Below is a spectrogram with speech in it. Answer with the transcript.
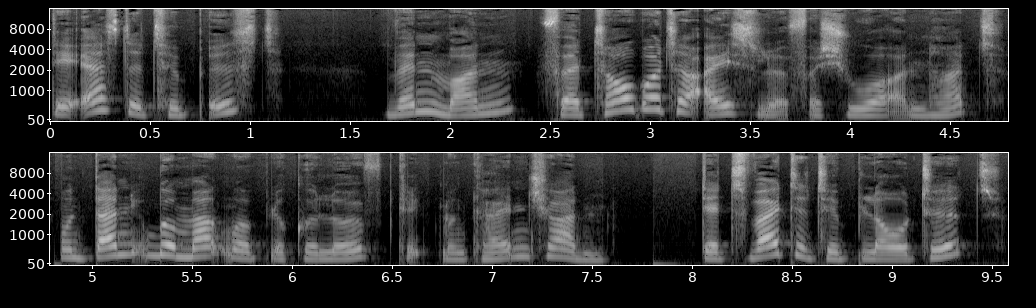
Der erste Tipp ist, wenn man verzauberte Eislöfferschuhe anhat und dann über Magmablöcke läuft, kriegt man keinen Schaden. Der zweite Tipp lautet,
